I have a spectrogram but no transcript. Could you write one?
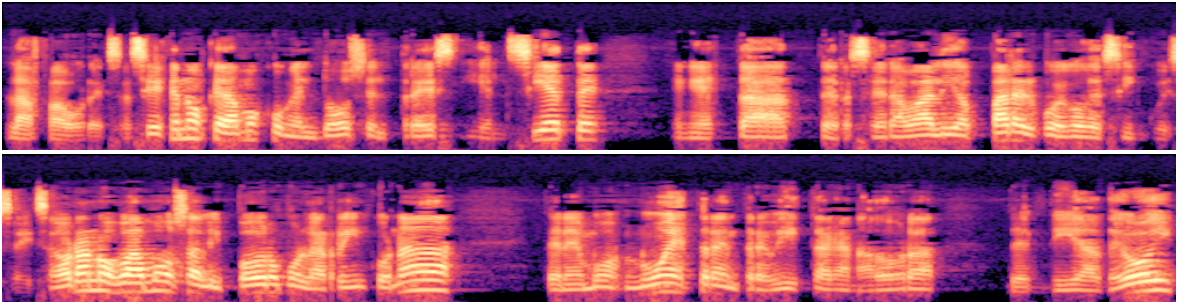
la favorece. Así es que nos quedamos con el 2, el 3 y el 7 en esta tercera válida para el juego de 5 y 6. Ahora nos vamos al hipódromo La Rinconada. Tenemos nuestra entrevista ganadora del día de hoy,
